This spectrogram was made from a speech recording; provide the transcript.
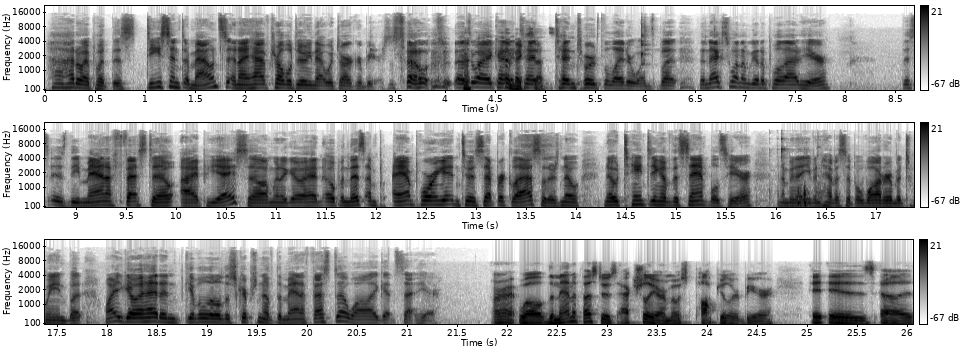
how do I put this? Decent amounts, and I have trouble doing that with darker beers. So that's why I kind of tend, tend, towards the lighter ones. But the next one I'm going to pull out here this is the Manifesto IPA, so I'm going to go ahead and open this. I'm, I am pouring it into a separate glass, so there's no no tainting of the samples here. And I'm going to even have a sip of water in between. But why don't you go ahead and give a little description of the Manifesto while I get set here? All right. Well, the Manifesto is actually our most popular beer. It is uh,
